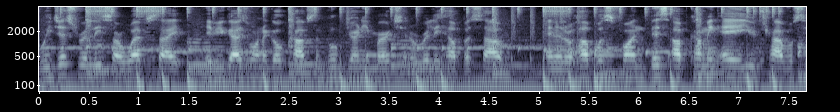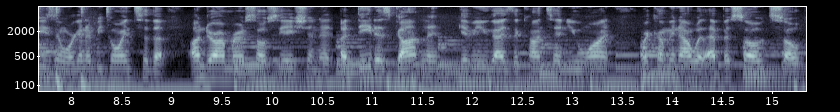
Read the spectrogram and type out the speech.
we just released our website. If you guys want to go cop some Hoop Journey merch, it'll really help us out and it'll help us fund this upcoming AAU travel season. We're going to be going to the Under Armour Association at Adidas Gauntlet, giving you guys the content you want. We're coming out with episodes. So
